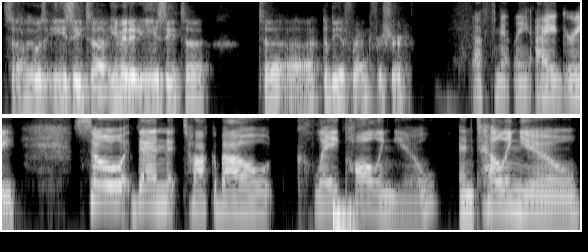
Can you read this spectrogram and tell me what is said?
so it was easy to he made it easy to to uh to be a friend for sure definitely i agree so then talk about clay calling you and telling you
